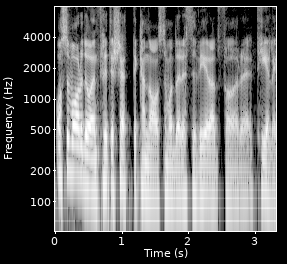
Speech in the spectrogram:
Och så var det då en 36 kanal som var då reserverad för eh, tele,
